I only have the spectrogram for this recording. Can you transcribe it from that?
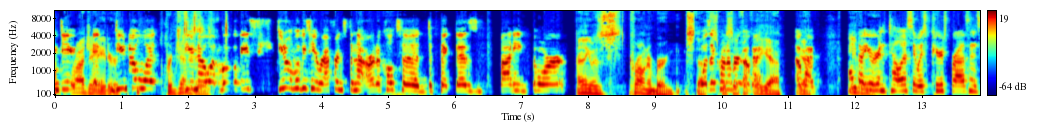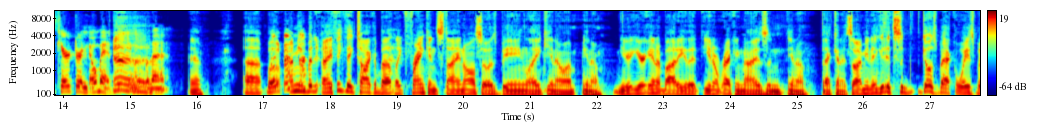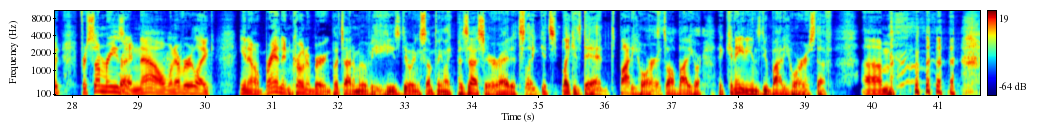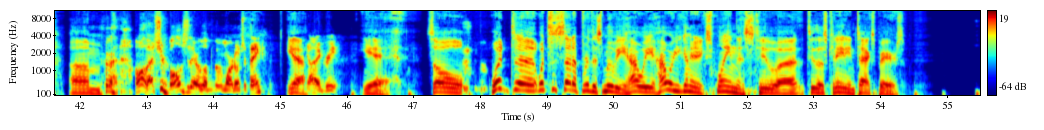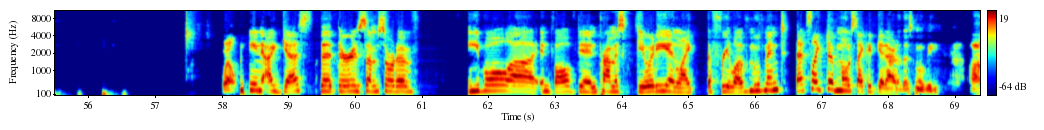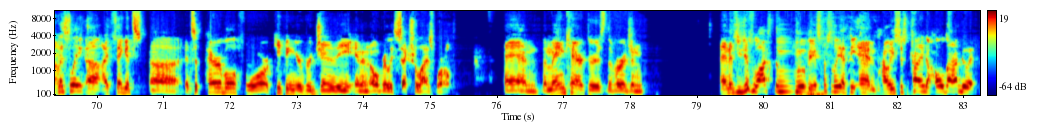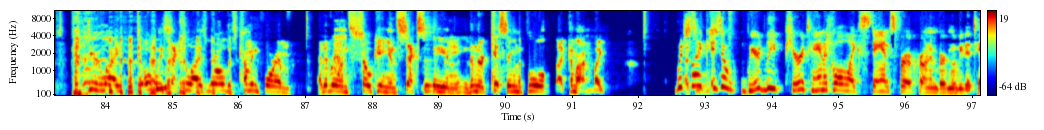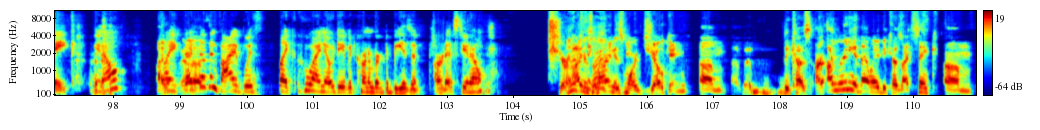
Do you, Progenitor. do you know what? Do you know what movies? Do you know what movies he referenced in that article to depict as body horror? I think it was Cronenberg stuff. Was it Cronenberg? Okay. Yeah. Okay. Yeah. I thought you were going to tell us it was Pierce Brosnan's character in Nomad that came up Uh, with that. Yeah. Uh, well, I mean, but I think they talk about like Frankenstein also as being like you know, um, you know, you're you're in a body that you don't recognize, and you know that kind of. So I mean, it, it's it goes back a ways, but for some reason Right. now, whenever like you know Brandon Cronenberg puts out a movie, he's doing something like Possessor, right? It's like it's like his dad. It's body horror. It's all body horror. The Canadians do body horror stuff. Um, um, Oh, that should bulge there a little bit more, don't you think? yeah. Yeah, I agree. Yeah. So what uh, what's the setup for this movie? How we how are you going to explain this to uh, to those Canadian taxpayers? Well, I mean, I guess that there is some sort of evil uh, involved in promiscuity and like the free love movement. That's like the most I could get out of this movie. honestly, uh, I think it's uh, it's a parable for keeping your virginity in an overly sexualized world. And the main character is the virgin. And if you just watch the movie, especially at the end, how he's just trying to hold on to it for dear life, the overly sexualized world is coming for him, and everyone's soaking and sexy, and then they're kissing in the pool. Like, come on, like Which like seems- is a weirdly puritanical like stance for a Cronenberg movie to take. You know, I like don't- that uh, doesn't vibe with like who I know David Cronenberg to be as an artist. You know, Sure, I know, think I- mine is more joking um, because I, I'm reading it that way because I think um,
